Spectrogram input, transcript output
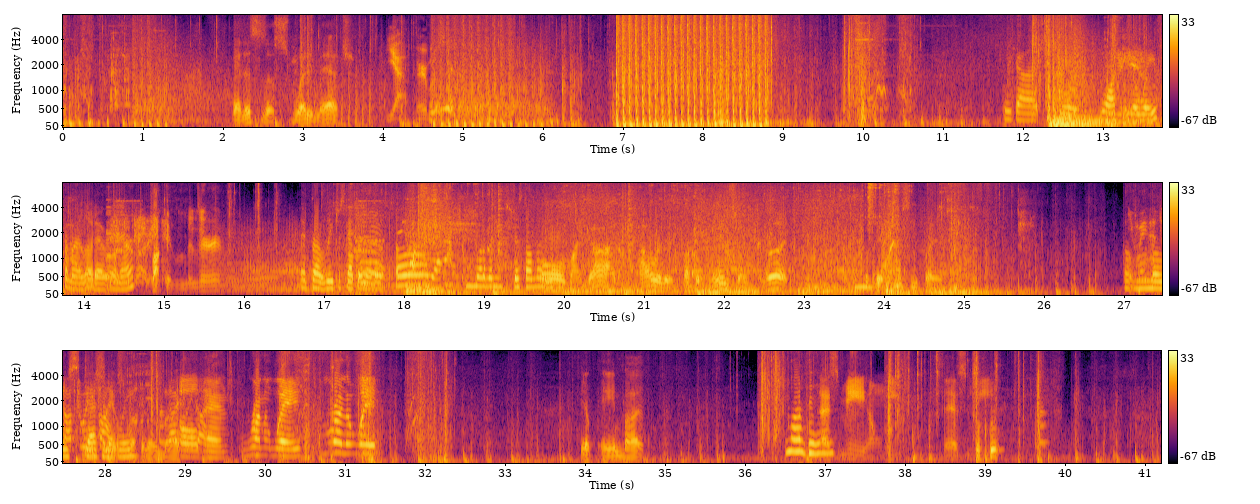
Man, this is a sweaty match. Yeah, very much. so. We got people walking away from our loadout right now. Fucking loser. They probably just got their loadout. Oh yeah, one of them's just on the roof. Oh my god. How are their fucking aim so good? Look at PC players. Oh, You made the top most definitely. Fucking aim. Oh, man. Run away. Run away. Yep, aim bot. Love it. That's me, homie. That's me.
